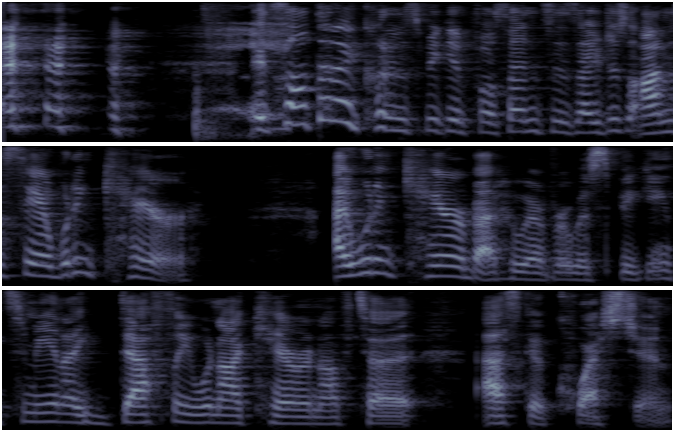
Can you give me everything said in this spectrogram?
it's not that I couldn't speak in full sentences. I just honestly I wouldn't care. I wouldn't care about whoever was speaking to me, and I definitely would not care enough to ask a question.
